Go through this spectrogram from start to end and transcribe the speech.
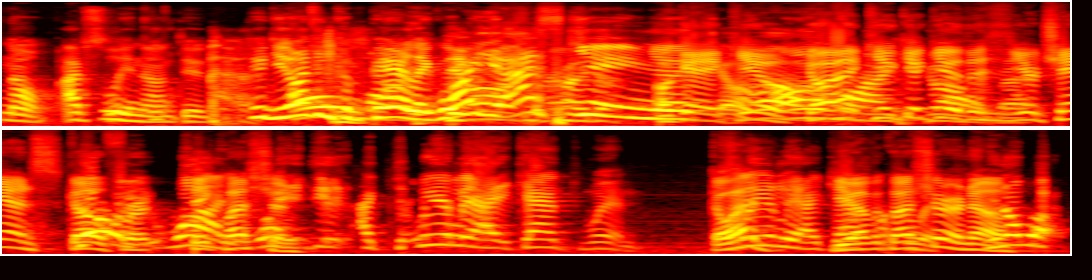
No, absolutely not, dude. Dude, you don't even Oh compare. Like, why are you asking? Okay, Q. Like, Go oh. ahead, my Q, Q, Q. This is your chance. Go No, for why? big question. Why? I, clearly, I can't win. Go ahead. Clearly, I can't You have a question win. or no? You know what?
